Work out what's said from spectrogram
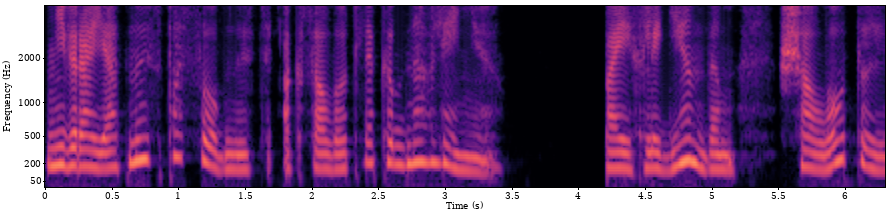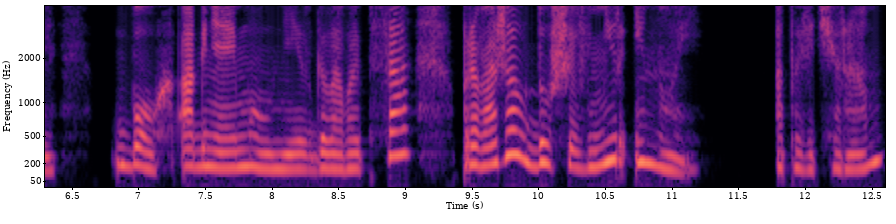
невероятную способность аксолотля к обновлению. По их легендам, Шалотль, бог огня и молнии с головой пса, провожал души в мир иной, а по вечерам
